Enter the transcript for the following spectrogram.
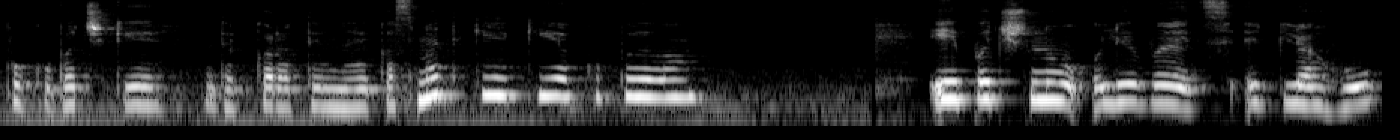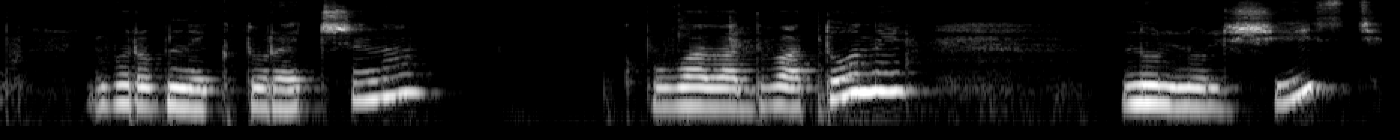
покупочки декоративної косметики, які я купила. І почну олівець для губ, виробник Туреччина. Купувала 2 тони 006,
